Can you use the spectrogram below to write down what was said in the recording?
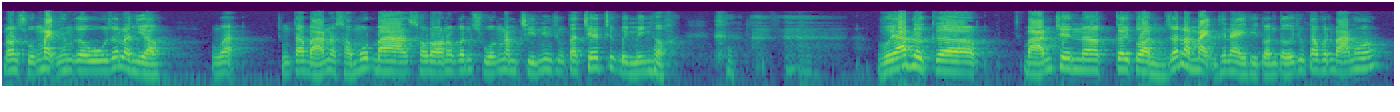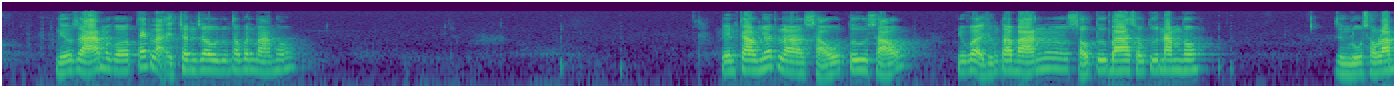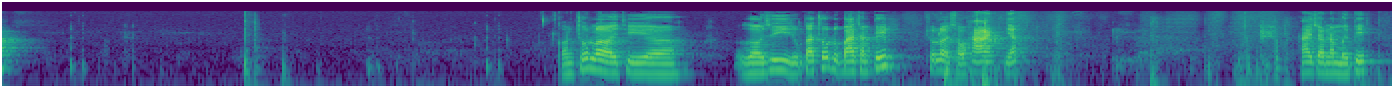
Nó xuống mạnh hơn GU rất là nhiều, đúng không ạ? Chúng ta bán ở 613 sau đó nó vẫn xuống 59 nhưng chúng ta chết trước bình minh rồi. Với áp lực ờ, bán trên cây tuần rất là mạnh thế này thì tuần tới chúng ta vẫn bán thôi. Nếu giá mà có test lại chân dâu chúng ta vẫn bán thôi. Lên cao nhất là 646 như vậy chúng ta bán 643 645 thôi. Dừng lỗ 65 còn chốt lời thì ờ, GG chúng ta chốt được 300 pip. Chốt lời 62 nhé. 250 pip.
